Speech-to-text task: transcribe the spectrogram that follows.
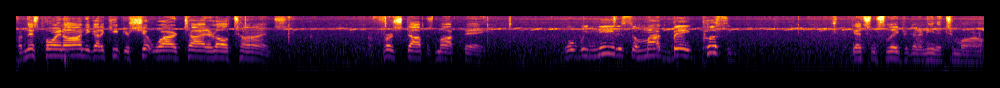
From this point on, you gotta keep your shit wired tight at all times. Our first stop is Mock Bay. What we need is some mock bay pussy. Get some sleep, you're gonna need it tomorrow.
